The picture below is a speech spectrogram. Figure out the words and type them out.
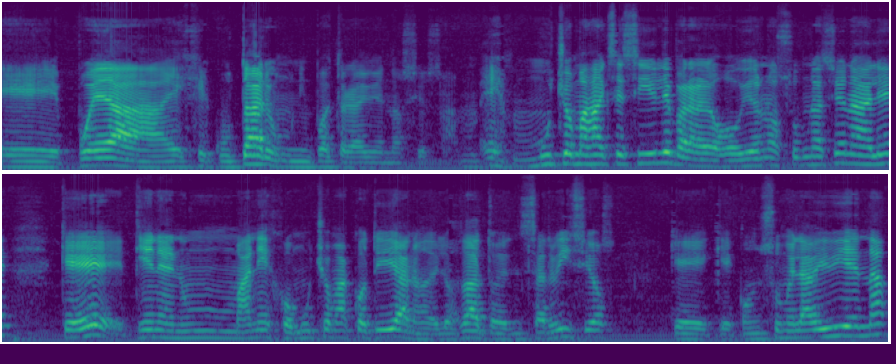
eh, pueda ejecutar un impuesto a la vivienda ociosa. Es mucho más accesible para los gobiernos subnacionales que tienen un manejo mucho más cotidiano de los datos en servicios que, consume la vivienda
